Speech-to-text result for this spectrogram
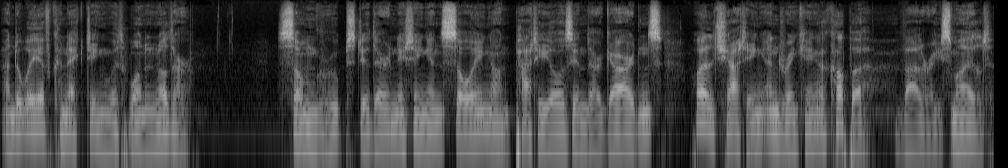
and a way of connecting with one another. Some groups did their knitting and sewing on patios in their gardens while chatting and drinking a cuppa, Valerie smiled.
